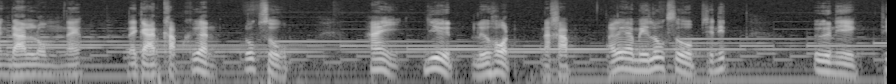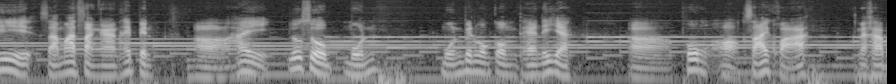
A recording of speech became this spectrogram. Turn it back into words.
งดันลมนะในการขับเคลื่อนลูกสูบ ให้ยืดหรือหดนะครับแล้วก็ยังมีลูกสูบชนิดอื่นอีกที่สามารถสั่งงานให้เป็นให้ลูกสูบหมุนหมุนเป็นวงกลมแทนที่จะ พุ่งออกซ้ายขวานะครับ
